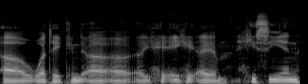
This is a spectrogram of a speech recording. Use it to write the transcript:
uh, what they can uh, uh, a, a, a Hessian,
